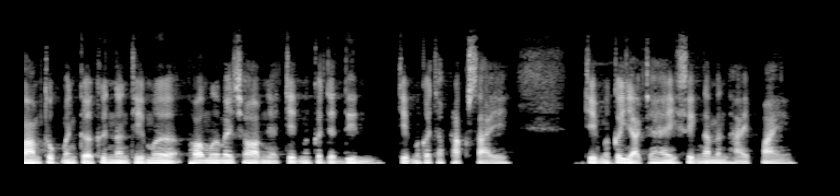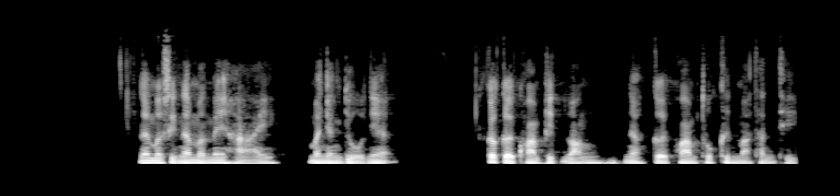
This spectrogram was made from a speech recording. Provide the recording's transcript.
ความทุกข์มันเกิดขึ้นทันทีเมื่อ เพราะเมื่อไม่ชอบเนี่ย จิตมันก็จะดิ้น จิตมันก็จะผลักไส จิตมันก็อยากจะให้สิ่งนั้นมันหายไป และเมื่อสิ่งนั้นมันไม่หาย มันยังอยู่เนี่ย ก็เกิดความผิดหวังนะเกิดความทุกข์ขึ้นมาทันที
